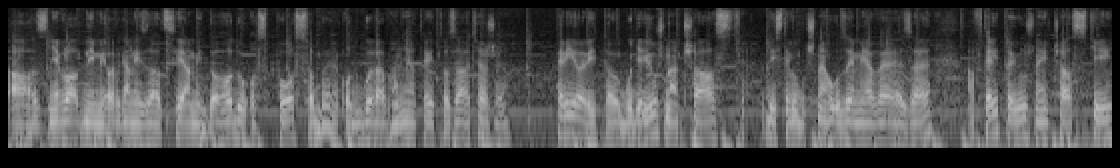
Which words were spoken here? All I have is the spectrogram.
a s nevládnymi organizáciami dohodu o spôsobe odburávania tejto záťaže. Prioritou bude južná časť distribučného územia VZ a v tejto južnej časti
